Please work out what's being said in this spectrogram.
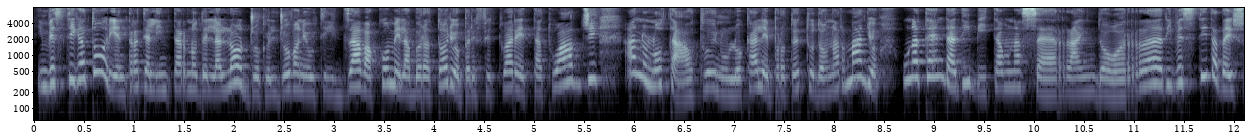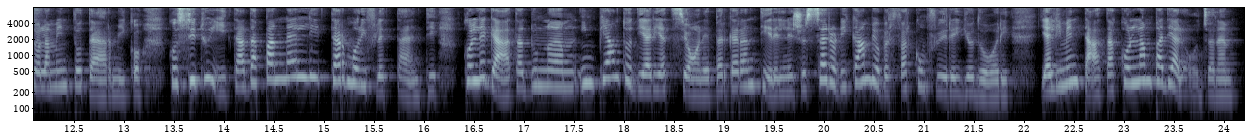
Investigatori entrati all'interno dell'alloggio che il giovane utilizzava come laboratorio per effettuare tatuaggi hanno notato in un locale protetto da un armadio una tenda adibita a una serra indoor rivestita da isolamento termico, costituita da pannelli termoriflettenti, collegata ad un um, impianto di areazione per garantire il necessario ricambio per far confluire gli odori e alimentata con lampade alogene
